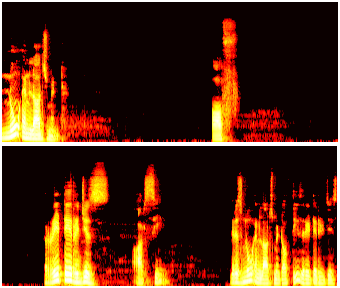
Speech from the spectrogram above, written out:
no enlargement of rete ridges are seen. There is no enlargement of these rete ridges.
